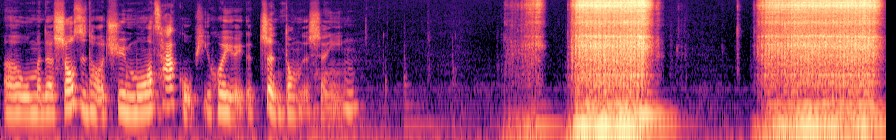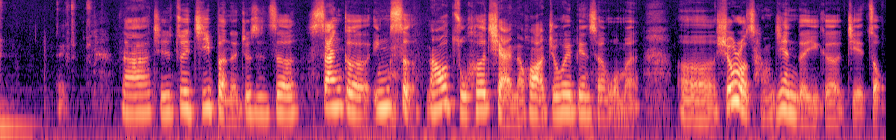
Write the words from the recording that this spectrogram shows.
呃我们的手指头去摩擦鼓皮，会有一个震动的声音。那其实最基本的就是这三个音色，然后组合起来的话，就会变成我们呃修罗常见的一个节奏。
